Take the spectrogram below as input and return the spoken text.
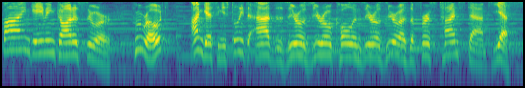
Fine Gaming Connoisseur, who wrote, I'm guessing you still need to add the 00 colon 00 as the first timestamp. Yes.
